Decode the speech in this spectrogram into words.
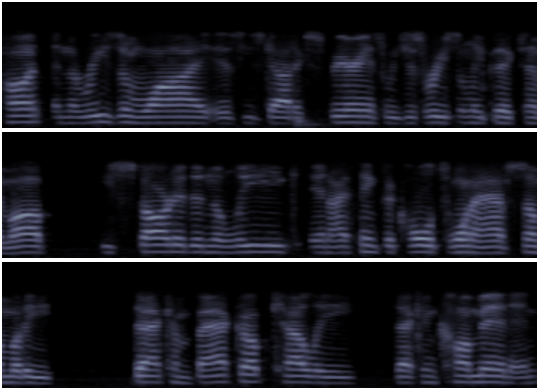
Hunt. And the reason why is he's got experience. We just recently picked him up. He started in the league, and I think the Colts want to have somebody that can back up Kelly, that can come in. And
